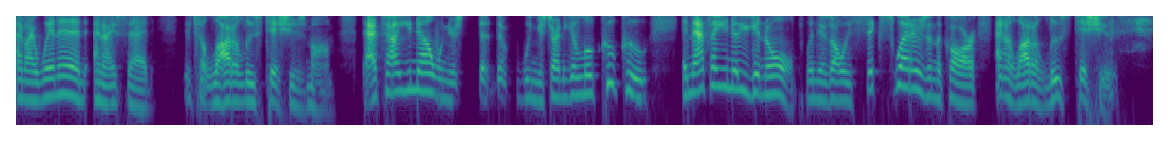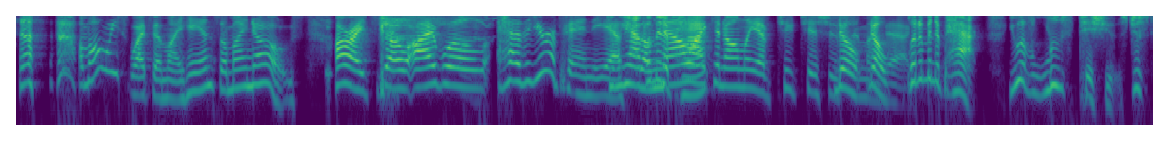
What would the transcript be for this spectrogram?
And I went in and I said, it's a lot of loose tissues, mom. That's how you know when you're the, the, when you're starting to get a little cuckoo, and that's how you know you're getting old. When there's always six sweaters in the car and a lot of loose tissues. I'm always wiping my hands on my nose. Uh, All right, so I will. Heather, you're a pain in the Can ass. we have so them in a now I can only have two tissues. No, in my no, bag. put them in a pack. You have loose tissues, just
